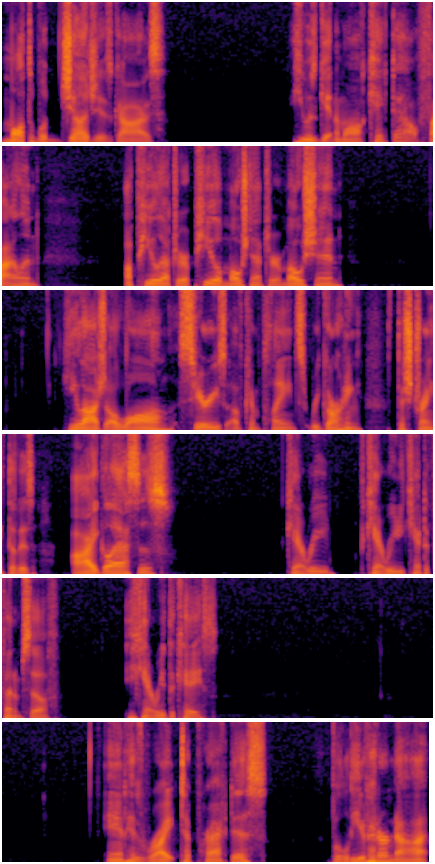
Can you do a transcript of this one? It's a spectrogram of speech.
Multiple judges, guys. He was getting them all kicked out, filing appeal after appeal, motion after motion. He lodged a long series of complaints regarding the strength of his eyeglasses. Can't read. If he can't read, he can't defend himself. He can't read the case. And his right to practice, believe it or not,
